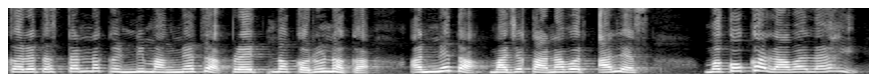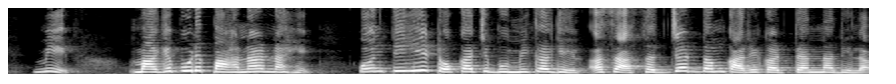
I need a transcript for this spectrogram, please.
करत असताना खंडी मागण्याचा प्रयत्न करू नका. अन्यथा माझ्या कानावर आल्यास मकोका लावायलाही मी मागे पुढे पाहणार नाही. कोणतीही टोकाची भूमिका घेईल असा सज्जड दम कार्यकर्त्यांना दिला.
